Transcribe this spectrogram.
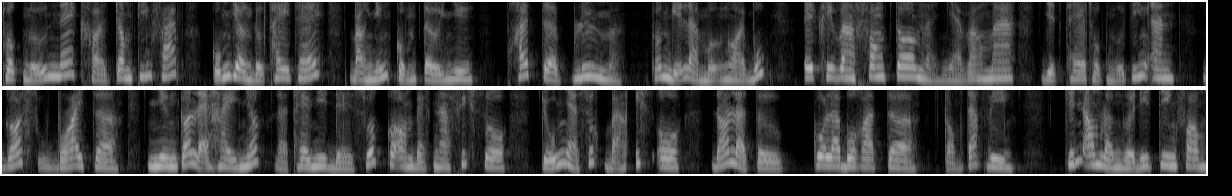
thuật ngữ netre trong tiếng Pháp cũng dần được thay thế bằng những cụm từ như prête plume, có nghĩa là mượn ngòi bút, écrivain fantôme là nhà văn ma, dịch theo thuật ngữ tiếng Anh, ghostwriter, nhưng có lẽ hay nhất là theo như đề xuất của ông Bernard Fixo, chủ nhà xuất bản XO, đó là từ collaborator, cộng tác viên. Chính ông là người đi tiên phong,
